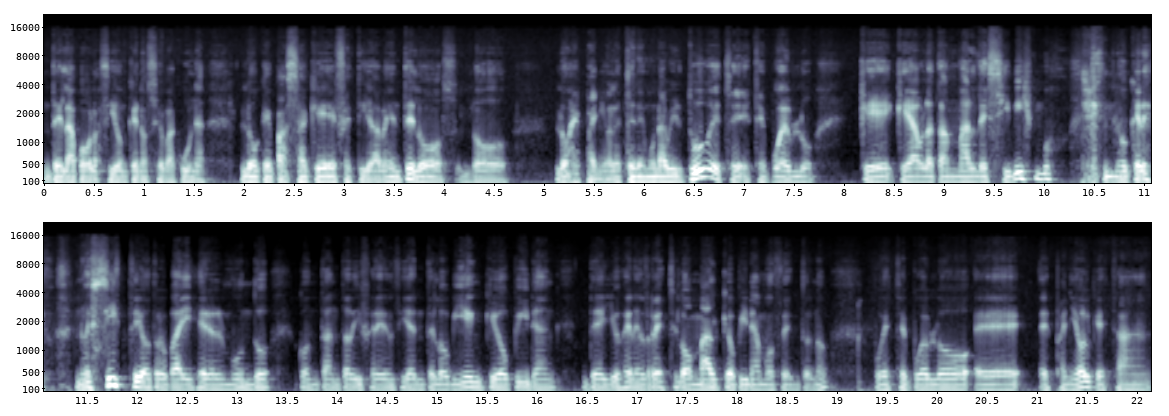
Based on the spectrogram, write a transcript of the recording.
de la población que no se vacuna. Lo que pasa que efectivamente los, los, españoles tenemos una virtud, este, este pueblo que, habla tan mal de sí mismo, no creo, no existe otro país en el mundo con tanta diferencia entre lo bien que opinan de ellos en el resto y lo mal que opinamos dentro, ¿no? Pues este pueblo eh, español que es tan,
